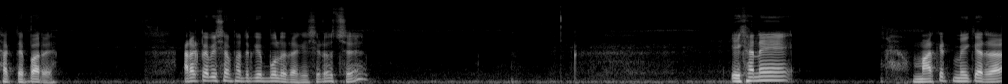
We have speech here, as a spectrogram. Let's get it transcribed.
থাকতে পারে। আরেকটা বিষয় আপনাদেরকে বলে রাখি, সেটা হচ্ছে এখানে মার্কেট মেকাররা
